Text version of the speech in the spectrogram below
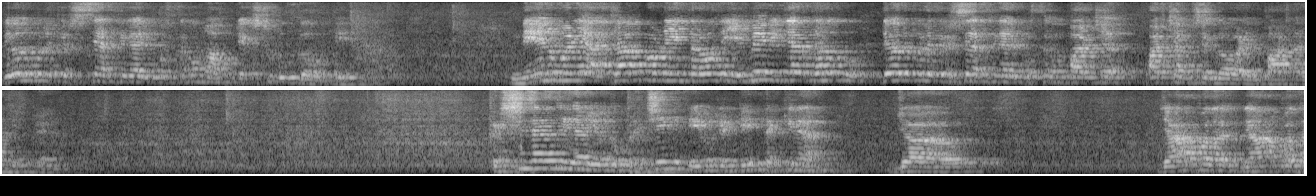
దేవులపల్లి కృష్ణశాస్త్రి గారి పుస్తకం మాకు టెక్స్ట్ బుక్గా ఉండేది నేను మళ్ళీ అధ్యాపకుడు అయిన తర్వాత ఎంఏ విద్యార్థులకు దేవులపల్లి కృష్ణశాస్త్రి గారి పుస్తకం పాఠ్య పాఠ్యాంశంగా వాడికి పాఠాలు చెప్పాను. కృష్ణశాస్త్రి గారి యొక్క ప్రత్యేకత ఏమిటంటే తక్కిన జా జానపద జ్ఞానపద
